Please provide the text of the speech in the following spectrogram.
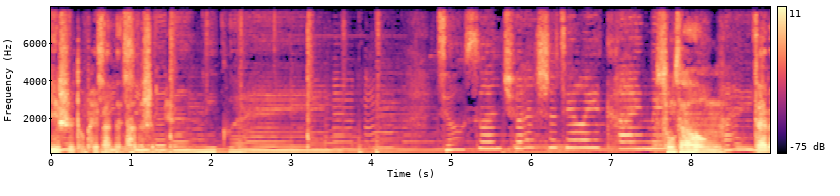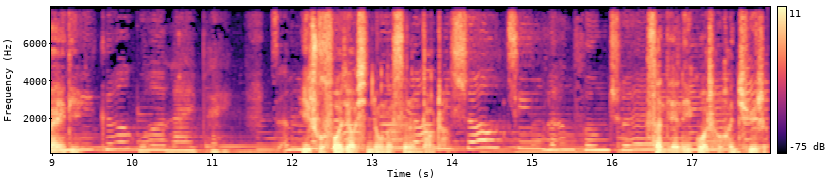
一直都陪伴在他的身边。送葬在外地，一处佛教心中的私人道场。三天里过程很曲折，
